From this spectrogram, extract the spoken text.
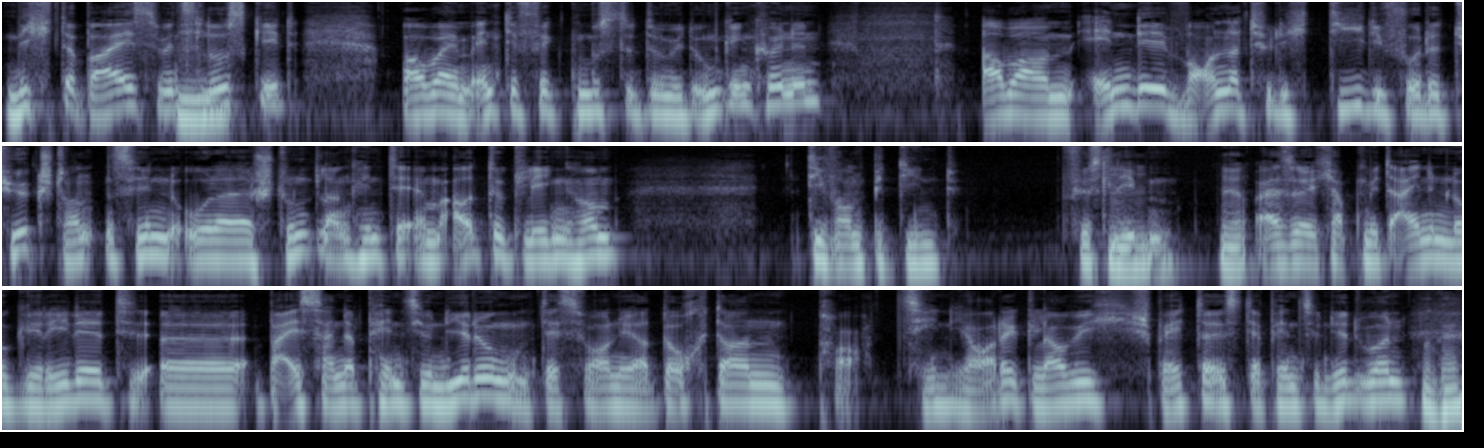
nicht dabei ist, wenn es mhm. losgeht. Aber im Endeffekt musst du damit umgehen können. Aber am Ende waren natürlich die, die vor der Tür gestanden sind oder stundenlang hinter ihrem Auto gelegen haben, die waren bedient fürs mhm. Leben. Ja. Also ich habe mit einem noch geredet äh, bei seiner Pensionierung. Das waren ja doch dann paar, zehn Jahre, glaube ich. Später ist der pensioniert worden. Okay.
